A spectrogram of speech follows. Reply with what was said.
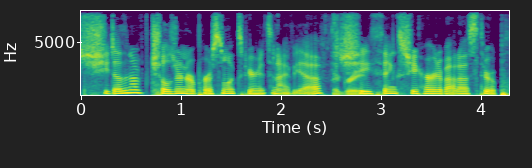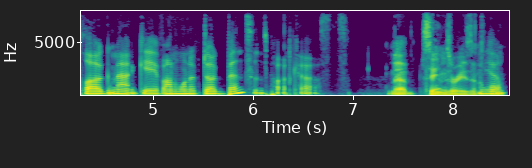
she doesn't have children or personal experience in IVF. Agreed. She thinks she heard about us through a plug Matt gave on one of Doug Benson's podcasts. That seems reasonable. Yep.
